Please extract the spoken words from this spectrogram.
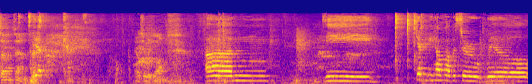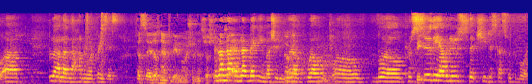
Seven ten, yep. as a result. Um, the deputy health officer will, uh, la la blah, how do I phrase this? It doesn't have to be a motion, it's just a No, I'm not, I'm result. not making a motion. We'll, we'll, we'll, we'll pursue the avenues that she discussed with the board.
